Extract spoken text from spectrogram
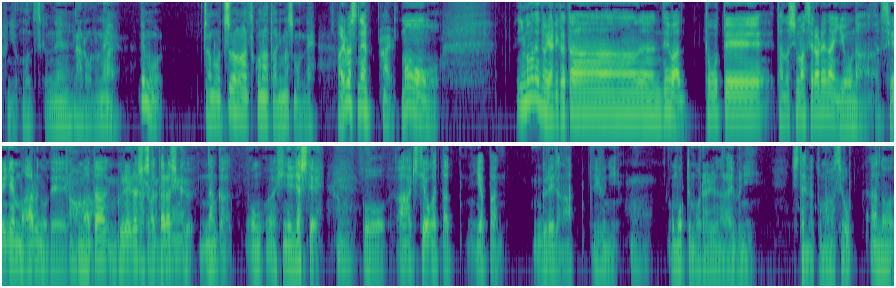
うふうに思うんですけどね。なるほどね。はい、でも、あの、ツアーはこの後ありますもんね。ありますね。はい。もう、今までのやり方では到底楽しませられないような制限もあるのでまたグレーらしく新しくなんかひねり出して、こうああ来てよかった。やっぱグレーだなっていうふうに思ってもらえるようなライブにしたいなと思いますよ。あの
